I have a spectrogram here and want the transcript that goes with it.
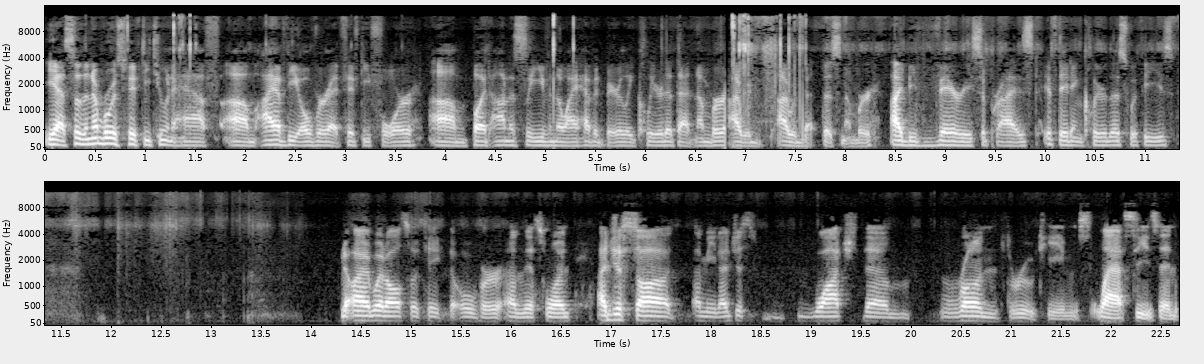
Yeah, so the number was 52 and a half. Um, I have the over at 54. Um, but honestly, even though I have it barely cleared at that number, I would I would bet this number. I'd be very surprised if they didn't clear this with ease. I would also take the over on this one. I just saw, I mean, I just watched them run through teams last season,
